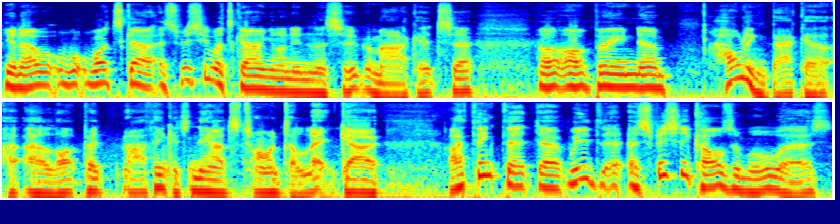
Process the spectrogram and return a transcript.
you know, what's go especially what's going on in the supermarkets. Uh, I've been um, holding back a, a, a lot, but I think it's now it's time to let go. I think that uh, with uh, especially Coles and Woolworths,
